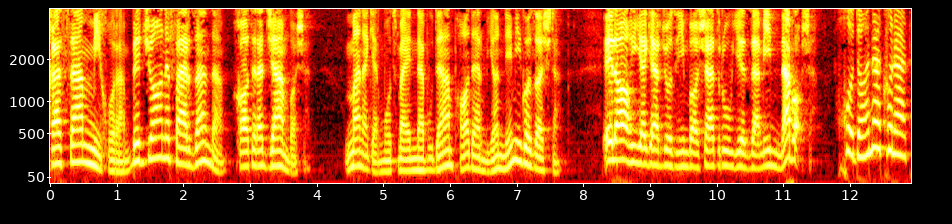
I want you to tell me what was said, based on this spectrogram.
قسم می‌خورم به جان فرزندم خاطرت جمع باشد. من اگر مطمئن نبودم پا در میان نمیگذاشتم. الهی اگر جز این باشد روی زمین نباشم. خدا نکند.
